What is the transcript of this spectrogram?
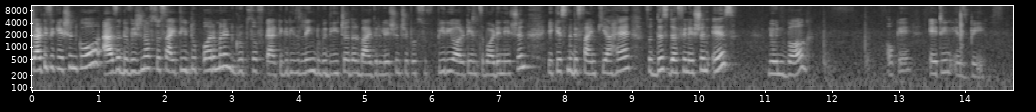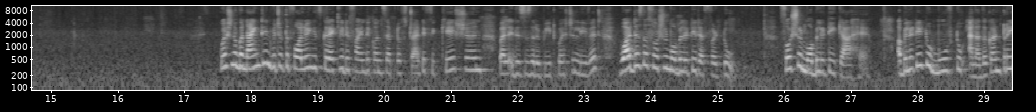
Stratification को as a division of society into permanent groups of categories linked with each other by the relationship of superiority and subordination ये किसने define किया है so this definition is Lundberg okay 18 is B Question number 19, which of the following is correctly defined the concept of stratification? Well, this is a repeat question, leave it. What does the social mobility refer to? Social mobility क्या है? Ability to move to another country,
